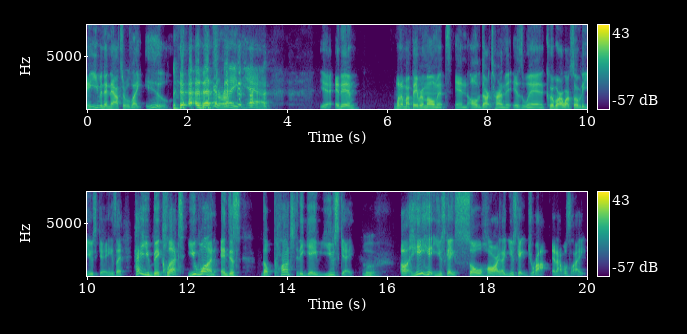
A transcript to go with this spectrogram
and even the announcer was like, "Ew." That's right. Yeah. yeah, and then one of my favorite moments in all of Dark Tournament is when Kuwabara walks over to Yusuke. He's like, "Hey, you big klutz, you won!" And just the punch that he gave Yusuke. Oh, he hit Yusuke so hard, like Yusuke dropped, and I was like,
